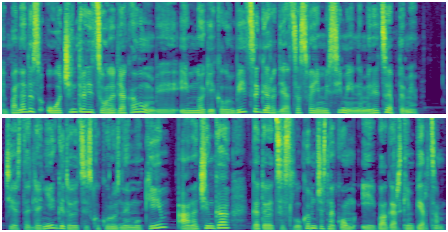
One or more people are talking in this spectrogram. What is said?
Эмпанадос очень традиционны для Колумбии, и многие колумбийцы гордятся своими семейными рецептами. Тесто для них готовится из кукурузной муки, а начинка готовится с луком, чесноком и болгарским перцем.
